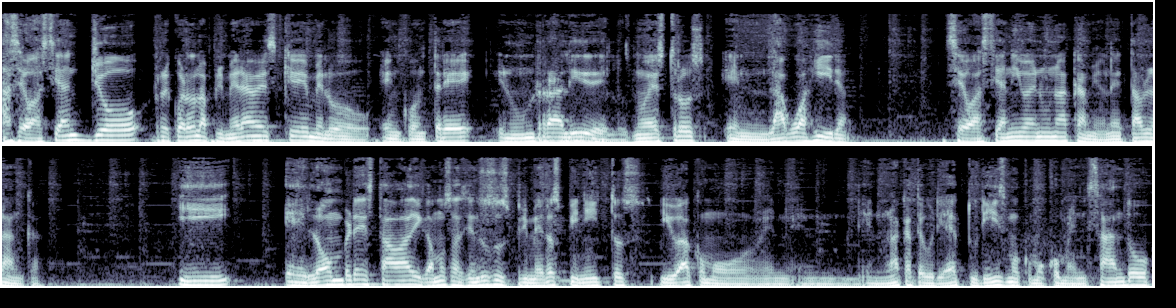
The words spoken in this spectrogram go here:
A Sebastián yo recuerdo la primera vez que me lo encontré en un rally de los nuestros en La Guajira. Sebastián iba en una camioneta blanca y el hombre estaba, digamos, haciendo sus primeros pinitos, iba como en, una categoría de turismo, como comenzando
